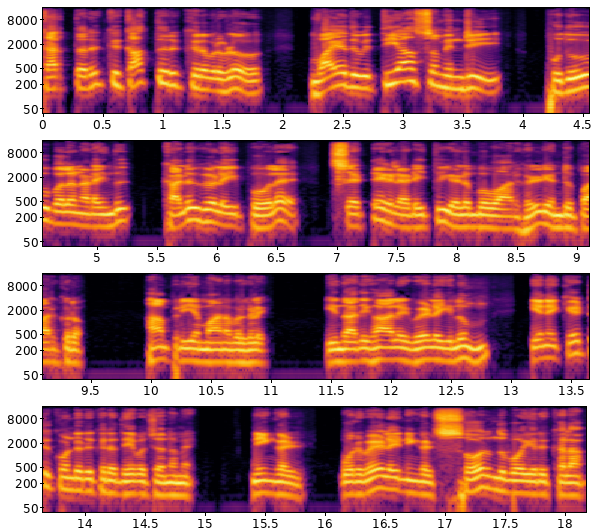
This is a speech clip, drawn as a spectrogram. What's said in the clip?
கர்த்தருக்கு காத்திருக்கிறவர்களோ வயது வித்தியாசமின்றி புது பலனடைந்து கழுகுகளைப் போல செட்டைகள் அடித்து எழும்புவார்கள் என்று பார்க்கிறோம். ஆம் பிரியமானவர்களே இந்த அதிகாலை வேளையிலும் என்னை கேட்டுக்கொண்டிருக்கிற தேவச்சனமே நீங்கள் ஒருவேளை நீங்கள் சோர்ந்து போயிருக்கலாம்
